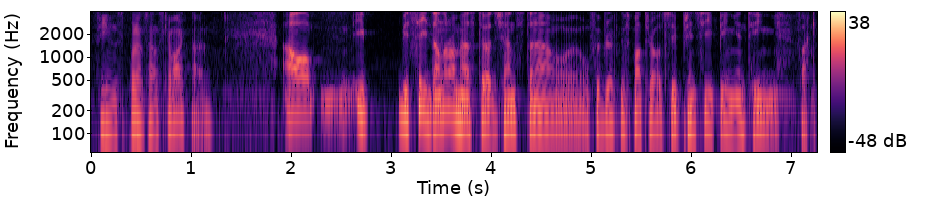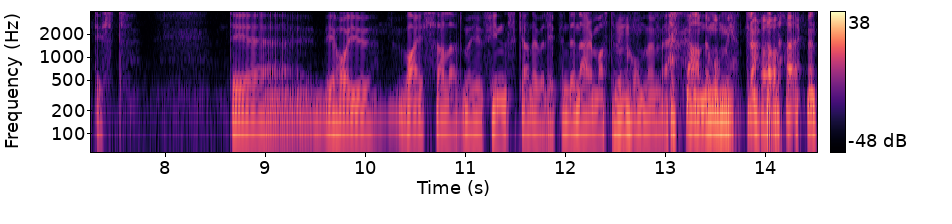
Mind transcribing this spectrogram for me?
finns på den svenska marknaden? Ja, i, vid sidan av de här stödtjänsterna och, och förbrukningsmaterial så i princip ingenting faktiskt. Det, vi har ju Vaisala, de är ju finska, det är väl det närmaste mm. vi kommer med anemometrarna ja. där. Men,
